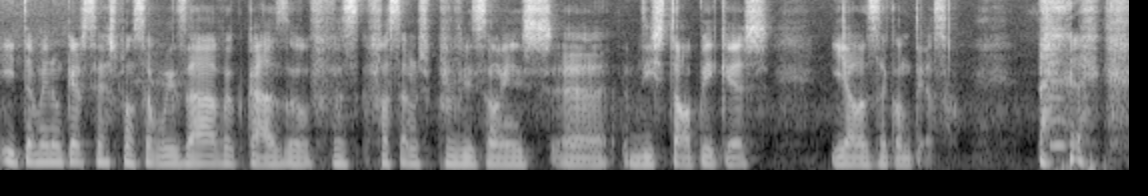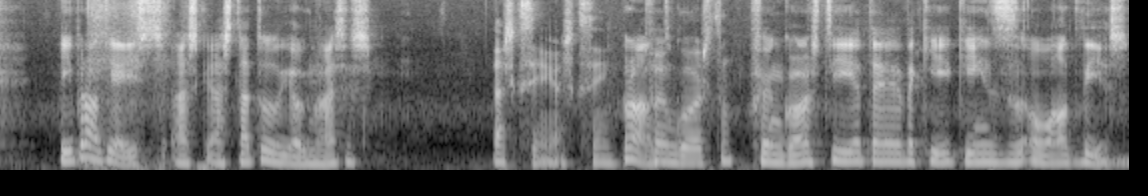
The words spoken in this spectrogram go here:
E também não quero ser responsabilizado caso façamos previsões uh, distópicas e elas aconteçam. E pronto, e é isto. Acho, acho que está tudo, Diogo, não achas? Acho que sim, acho que sim. Pronto. Foi um gosto. Foi um gosto e até daqui a 15 ou algo dias.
